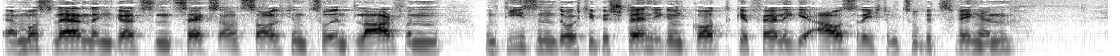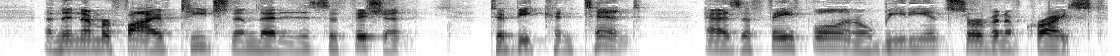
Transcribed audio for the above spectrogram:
Er muss lernen, den Götzen Sex als solchen zu entlarven und diesen durch die beständige und gottgefällige Ausrichtung zu bezwingen. And then number five, teach them that it is sufficient to be content as a faithful and obedient servant of Christ.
